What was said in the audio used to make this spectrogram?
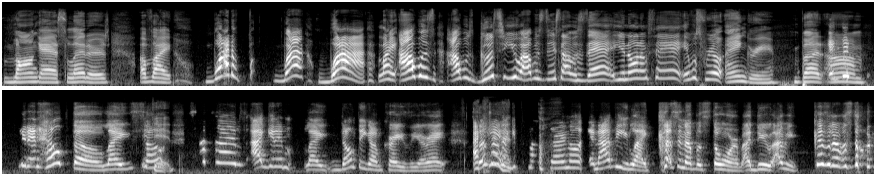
long ass letters of like, why the. F- why why like i was i was good to you i was this i was that you know what i'm saying it was real angry but um, It um Did it help though? Like so sometimes I get him like don't think I'm crazy, all right? i Sometimes I can't get my journal and I be like cussing up a storm. I do. I be cussing up a storm.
